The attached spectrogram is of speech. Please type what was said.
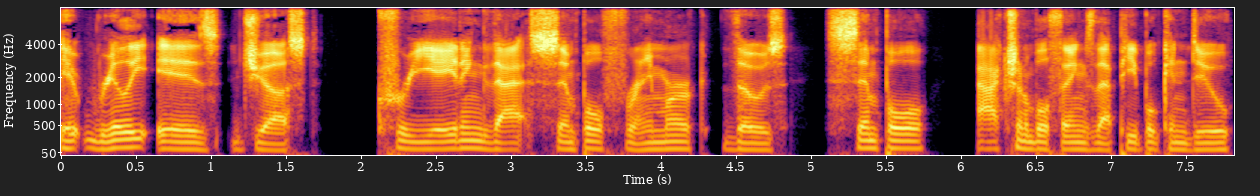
It really is just creating that simple framework, those simple actionable things that people can do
